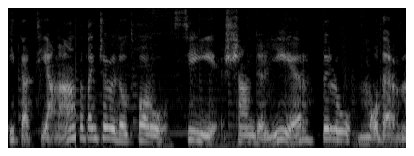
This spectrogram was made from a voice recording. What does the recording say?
i Tatiana, zatańczyły do utworu Sea Chandelier w stylu modern.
